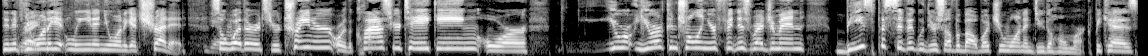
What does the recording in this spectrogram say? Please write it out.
than if you want to get lean and you want to get shredded. So whether it's your trainer or the class you're taking or you're you're controlling your fitness regimen, be specific with yourself about what you want to do the homework because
